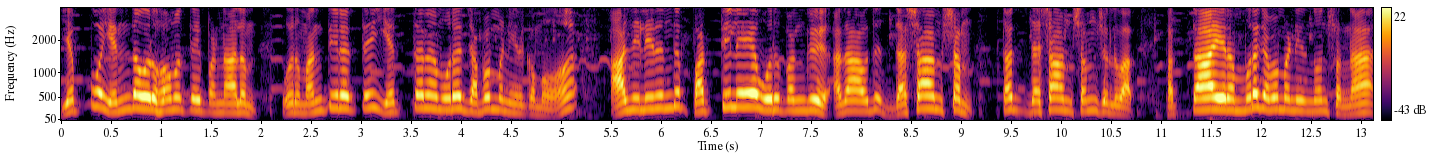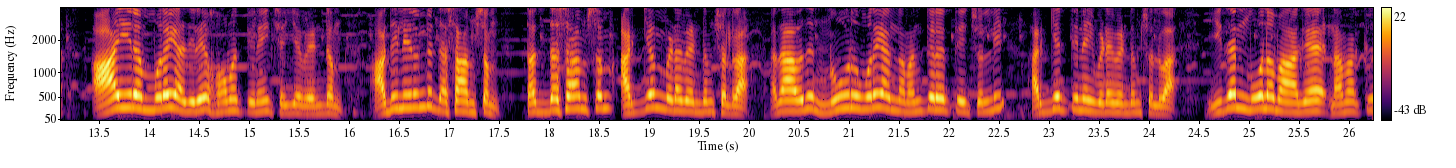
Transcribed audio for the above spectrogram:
எப்போ எந்த ஒரு ஹோமத்தை பண்ணாலும் ஒரு மந்திரத்தை எத்தனை முறை ஜபம் பண்ணியிருக்கோமோ அதிலிருந்து பத்திலே ஒரு பங்கு அதாவது தசாம்சம் தத் தசாம்சம் சொல்லுவா. பத்தாயிரம் முறை ஜபம் பண்ணியிருந்தோம்னு சொன்னால் ஆயிரம் முறை அதிலே ஹோமத்தினை செய்ய வேண்டும். அதிலிருந்து தசாம்சம் தத் தசாம்சம் அர்க்கியம் விட வேண்டும் சொல்றா. அதாவது நூறு முறை அந்த மந்திரத்தை சொல்லி அர்க்கியத்தினை விட வேண்டும் சொல்லுவா. இதன் மூலமாக நமக்கு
